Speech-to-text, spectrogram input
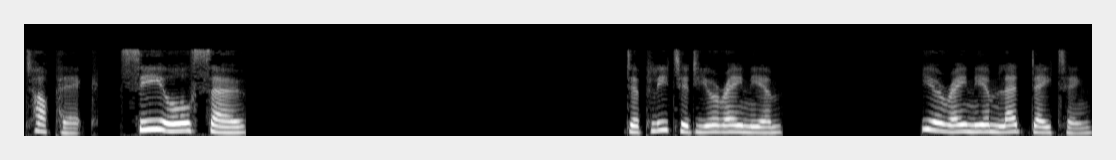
Topic See also Depleted uranium Uranium-lead dating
